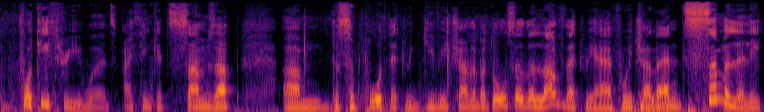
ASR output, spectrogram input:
43 words, I think it sums up um, the support that we give each other, but also the love that we have for each other. And similarly,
